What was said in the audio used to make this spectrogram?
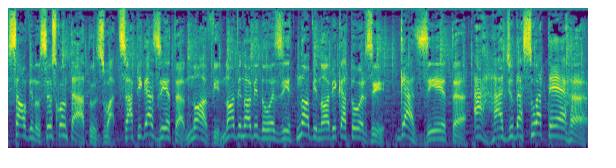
Salve nos seus contatos. WhatsApp Gazeta 99912 9914. Gazeta, a rádio da sua terra.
